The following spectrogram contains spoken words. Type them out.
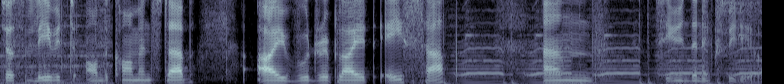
just leave it on the comments tab. I would reply it ASAP and see you in the next video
